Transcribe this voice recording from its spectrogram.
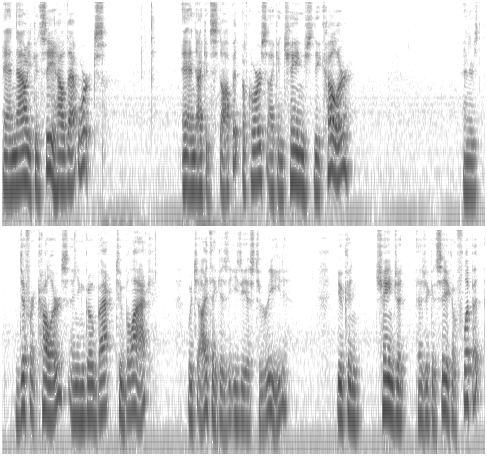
And now you can see how that works. And I can stop it, of course. I can change the color. And there's different colors. And you can go back to black which I think is the easiest to read. You can change it, as you can see, you can flip it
